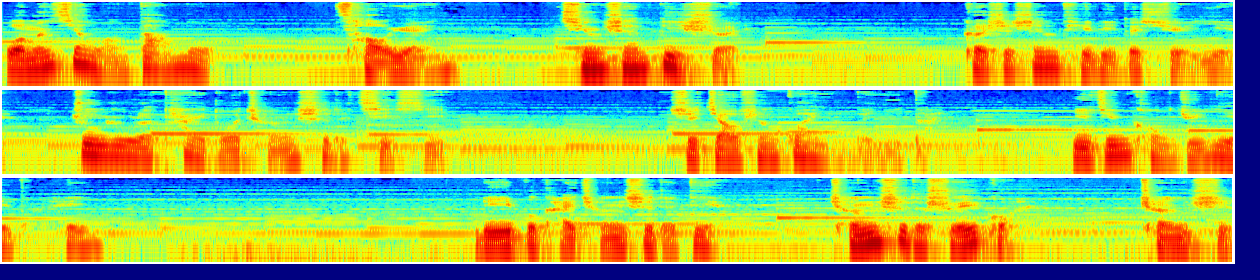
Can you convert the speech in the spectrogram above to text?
我们向往大漠、草原、青山碧水，可是身体里的血液注入了太多城市的气息，是娇生惯养的一代，已经恐惧夜的黑，离不开城市的电、城市的水管、城市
